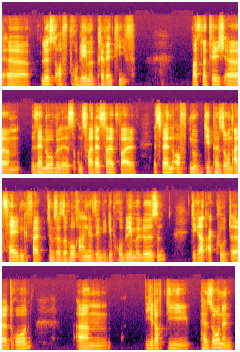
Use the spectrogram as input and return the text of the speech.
äh, löst oft Probleme präventiv, was natürlich ähm, sehr nobel ist, und zwar deshalb, weil es werden oft nur die Personen als Helden gefeiert, beziehungsweise hoch angesehen, die die Probleme lösen, die gerade akut äh, drohen. Ähm, jedoch die Personen,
